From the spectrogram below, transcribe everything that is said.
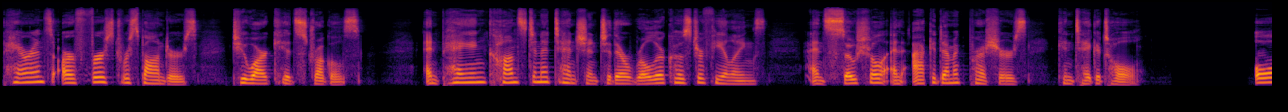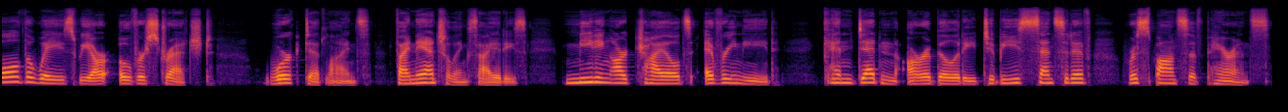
Parents are first responders to our kids' struggles, and paying constant attention to their roller coaster feelings and social and academic pressures can take a toll. All the ways we are overstretched work deadlines, financial anxieties, meeting our child's every need can deaden our ability to be sensitive, responsive parents.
